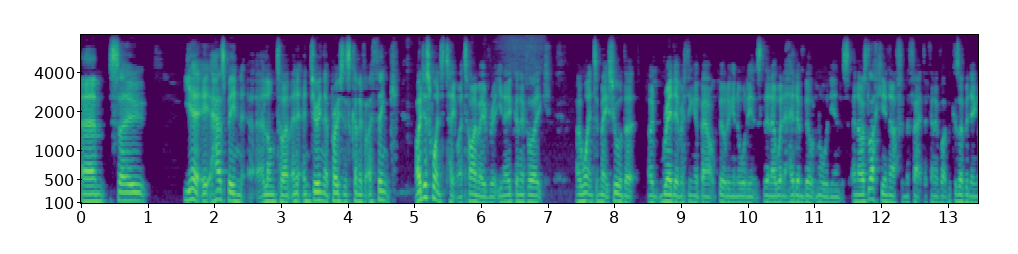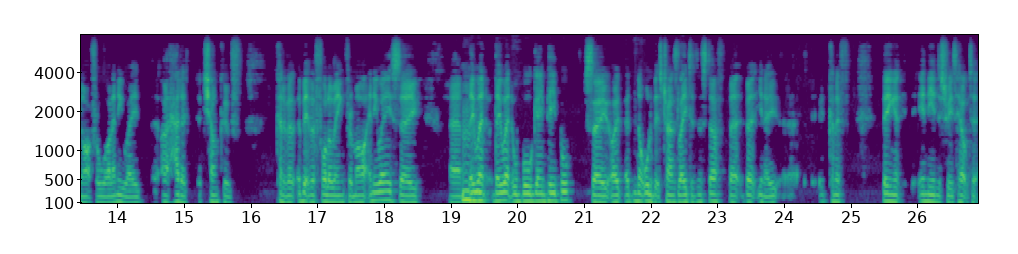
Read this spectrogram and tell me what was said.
um so yeah, it has been a long time, and, and during that process, kind of I think I just wanted to take my time over it, you know, kind of like I wanted to make sure that I read everything about building an audience. Then I went ahead and built an audience, and I was lucky enough in the fact that kind of like because I've been doing art for a while anyway, I had a, a chunk of kind of a, a, bit of a following from art anyway. So um, mm-hmm. they went they went all board game people. So I, not all of it's translated and stuff, but but you know, uh, kind of being in the industry has helped a,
